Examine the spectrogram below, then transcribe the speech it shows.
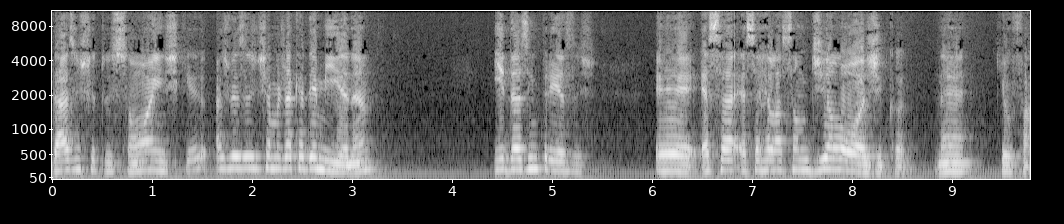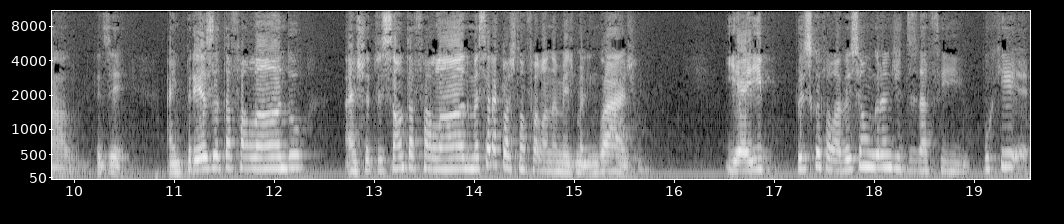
das instituições que às vezes a gente chama de academia, né, e das empresas, é, essa essa relação dialógica né, que eu falo. Quer dizer, a empresa está falando, a instituição está falando, mas será que elas estão falando a mesma linguagem? E aí, por isso que eu falava, esse é um grande desafio, porque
